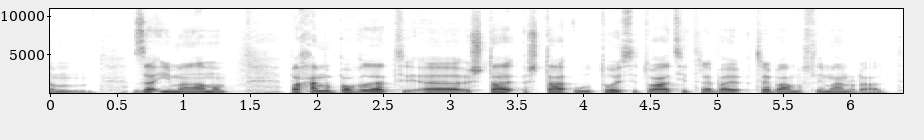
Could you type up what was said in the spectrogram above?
um, za imamom. Pa hajmo pogledati uh, šta, šta u toj situaciji treba, treba muslimanu raditi.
